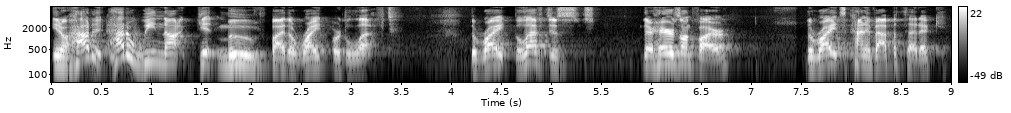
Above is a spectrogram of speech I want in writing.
you know, how do, how do we not get moved by the right or the left? The right, the left is, their hair's on fire. The right's kind of apathetic.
